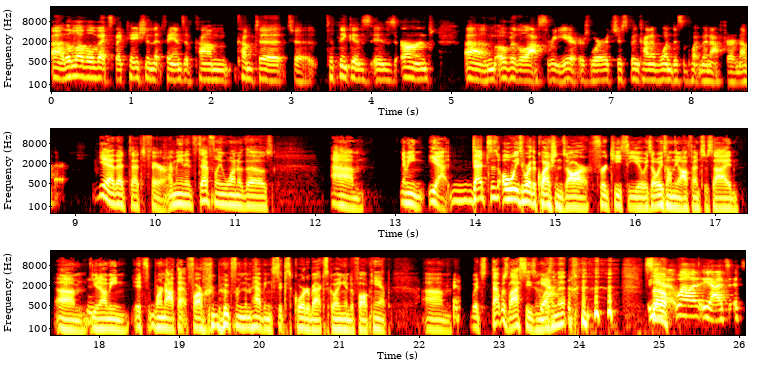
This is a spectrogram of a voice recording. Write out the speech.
uh, the level of expectation that fans have come come to to to think is is earned um, over the last three years, where it's just been kind of one disappointment after another. Yeah, that that's fair. I mean, it's definitely one of those. Um, I mean, yeah, that's always where the questions are for TCU. Is always on the offensive side. Um, mm-hmm. You know, I mean, it's we're not that far removed from them having six quarterbacks going into fall camp, um, which that was last season, wasn't it? so, yeah, well, yeah, it's it's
